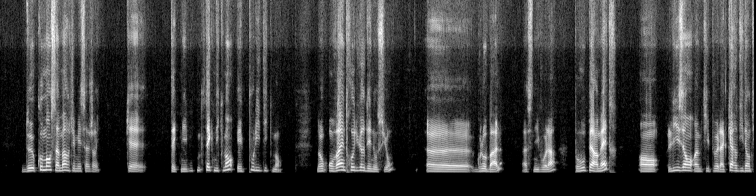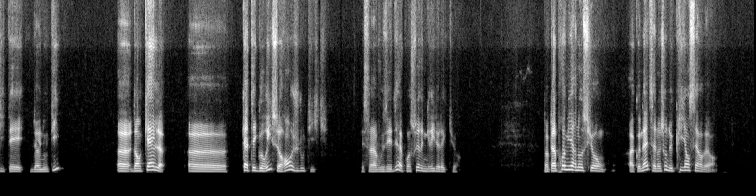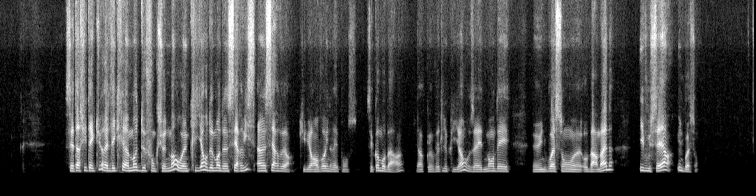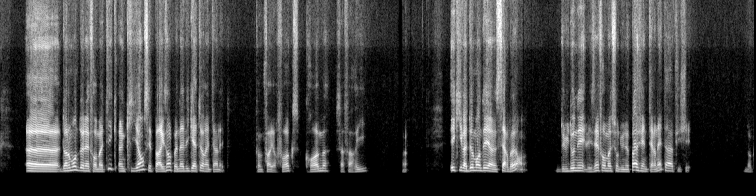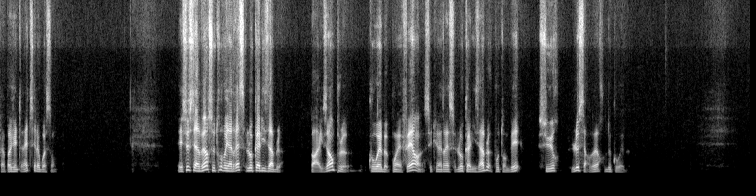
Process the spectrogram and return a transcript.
de comment ça marche les messageries, techniquement et politiquement. Donc, on va introduire des notions euh, globales à ce niveau-là pour vous permettre, en lisant un petit peu la carte d'identité d'un outil, euh, dans quelle euh, catégorie se range l'outil. Et ça va vous aider à construire une grille de lecture. Donc la première notion à connaître, c'est la notion de client-serveur. Cette architecture, elle décrit un mode de fonctionnement où un client demande un service à un serveur qui lui renvoie une réponse. C'est comme au bar. Hein. C'est-à-dire que vous êtes le client, vous allez demander une boisson euh, au barman, il vous sert une boisson. Euh, dans le monde de l'informatique, un client, c'est par exemple un navigateur Internet, comme Firefox, Chrome, Safari, et qui va demander à un serveur de lui donner les informations d'une page Internet à afficher. Donc la page Internet, c'est la boisson. Et ce serveur se trouve à une adresse localisable. Par exemple, coweb.fr, c'est une adresse localisable pour tomber sur le serveur de Coweb.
